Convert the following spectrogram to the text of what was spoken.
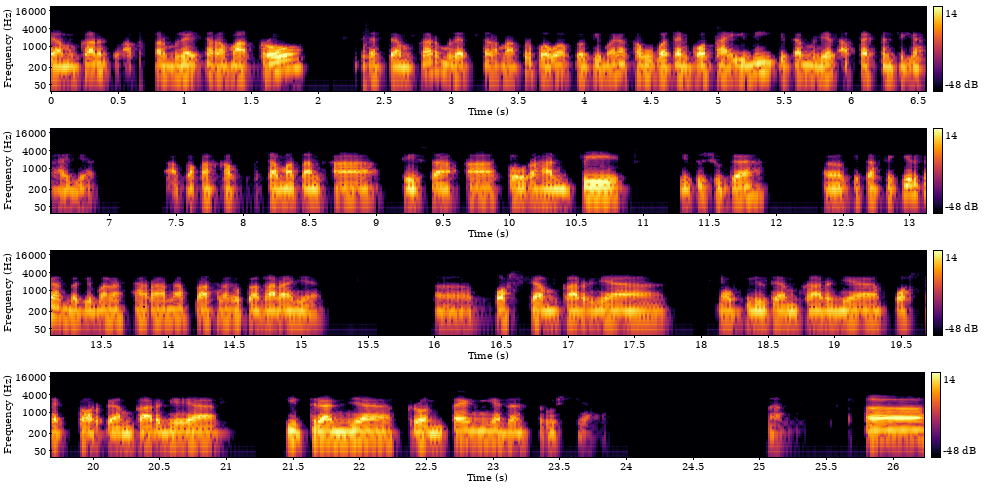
Damkar akan melihat secara makro Dinas Damkar melihat secara makro bahwa bagaimana kabupaten kota ini kita melihat aspek pencegahannya. Apakah kecamatan A, desa A, kelurahan B itu sudah uh, kita pikirkan bagaimana sarana prasarana kebakarannya. Uh, pos damkarnya, mobil damkarnya, pos sektor damkarnya, hidrannya, grontengnya dan seterusnya. Nah, uh,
